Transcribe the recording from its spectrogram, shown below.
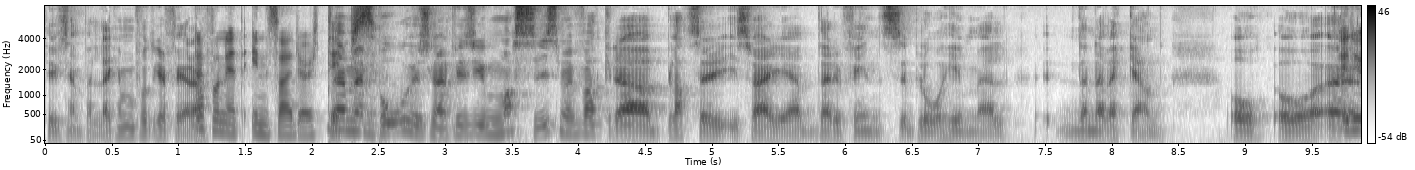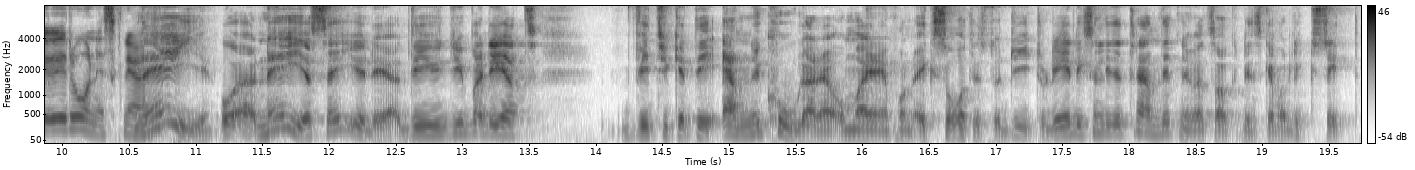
Till exempel, där kan man fotografera. Där får ni ett insider-tips. Nej men Bohuslän, det finns ju massvis med vackra platser i Sverige där det finns blå himmel den där veckan. Och, och, Är du ironisk nu? Nej, och, nej, jag säger ju det. Det är ju det är ju bara det att vi tycker att det är ännu coolare om man är på något exotiskt och dyrt. Och det är liksom lite trendigt nu att saker och ting ska vara lyxigt.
